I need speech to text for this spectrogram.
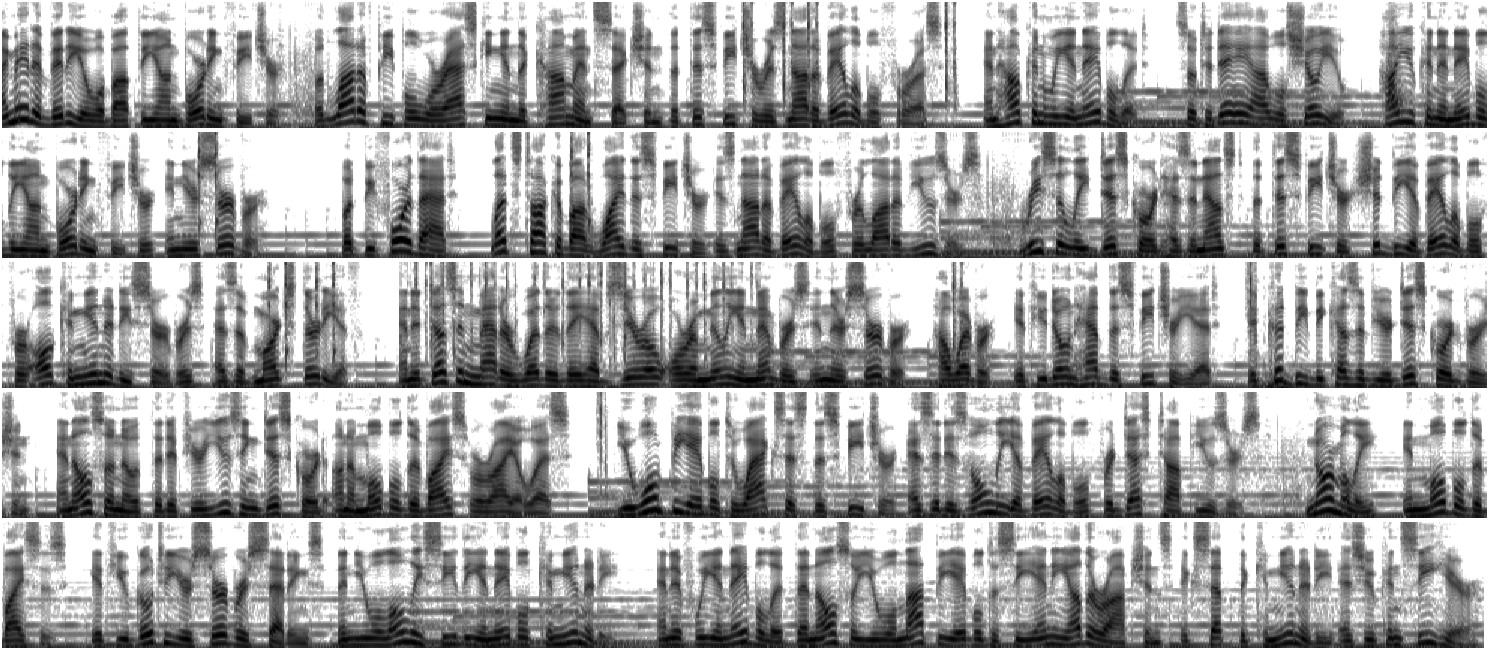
I made a video about the onboarding feature, but a lot of people were asking in the comments section that this feature is not available for us, and how can we enable it, so today I will show you how you can enable the onboarding feature in your server. But before that, let's talk about why this feature is not available for a lot of users. Recently Discord has announced that this feature should be available for all community servers as of March 30th, and it doesn't matter whether they have 0 or a million members in their server, however, if you don't have this feature yet, it could be because of your Discord version, and also note that if you're using Discord on a mobile device or iOS, you won't be able to access this feature as it is only available for desktop users. Normally, in mobile devices, if you go to your server's settings then you will only see the enabled community, and if we enable it then also you will not be able to see any other options except the community as you can see here.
